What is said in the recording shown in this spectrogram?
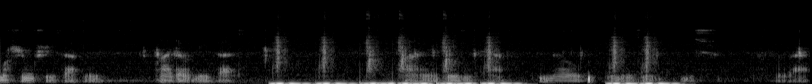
Mushroom tree sapling. I don't need that. I really have no immediate use for that.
